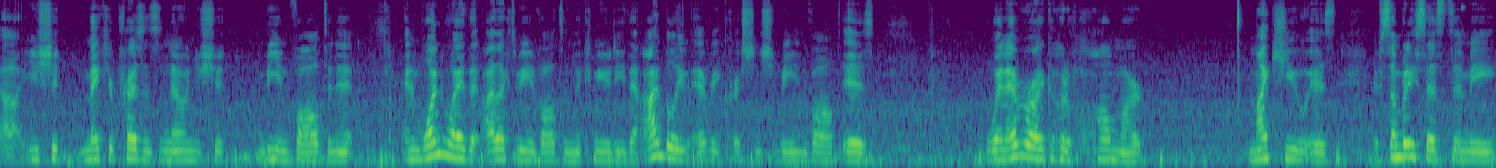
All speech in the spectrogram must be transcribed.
Uh, you should make your presence known. You should be involved in it. And one way that I like to be involved in the community that I believe every Christian should be involved is whenever I go to Walmart, my cue is if somebody says to me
